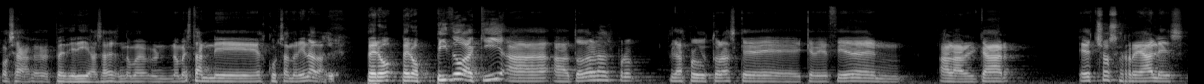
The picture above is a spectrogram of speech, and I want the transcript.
o sea, pediría, ¿sabes? No me, están ni escuchando ni nada. Pero, pero pido aquí a, todas las, las productoras que, que, deciden alargar hechos reales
